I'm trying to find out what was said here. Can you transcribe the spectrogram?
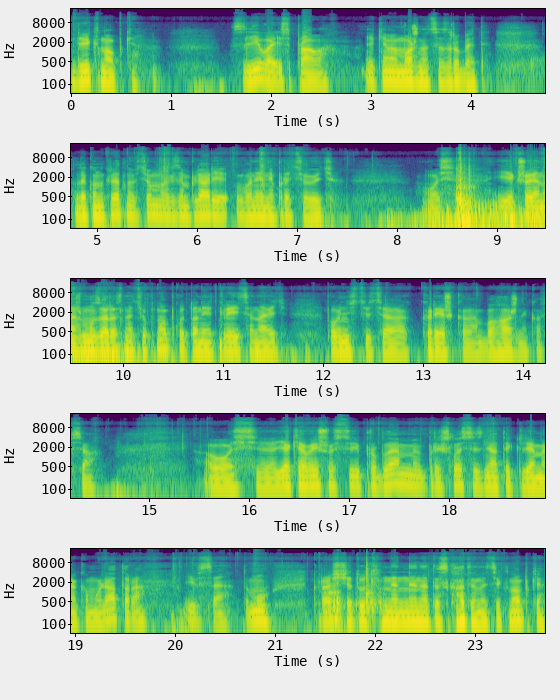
дві кнопки. Зліва і справа, якими можна це зробити. Але конкретно в цьому екземплярі вони не працюють. Ось. І якщо я нажму зараз на цю кнопку, то не відкриється навіть повністю ця кришка багажника вся. Ось, як я вийшов з цієї проблеми, прийшлося зняти клеми акумулятора і все. Тому краще тут не, не натискати на ці кнопки,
